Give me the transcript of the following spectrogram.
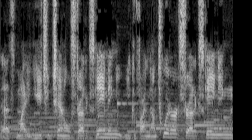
That's my YouTube channel, StratX Gaming. You can find me on Twitter, StratX Gaming.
